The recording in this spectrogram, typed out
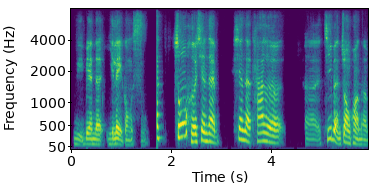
里边的一类公司。那综合现在现在它的呃基本状况呢？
